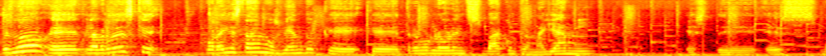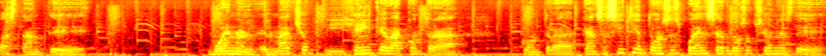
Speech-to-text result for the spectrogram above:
Pues no, eh, la verdad es que por ahí estábamos viendo que, que Trevor Lawrence va contra Miami este, es bastante bueno el, el matchup y Heinke va contra, contra Kansas City, entonces pueden ser dos opciones de,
